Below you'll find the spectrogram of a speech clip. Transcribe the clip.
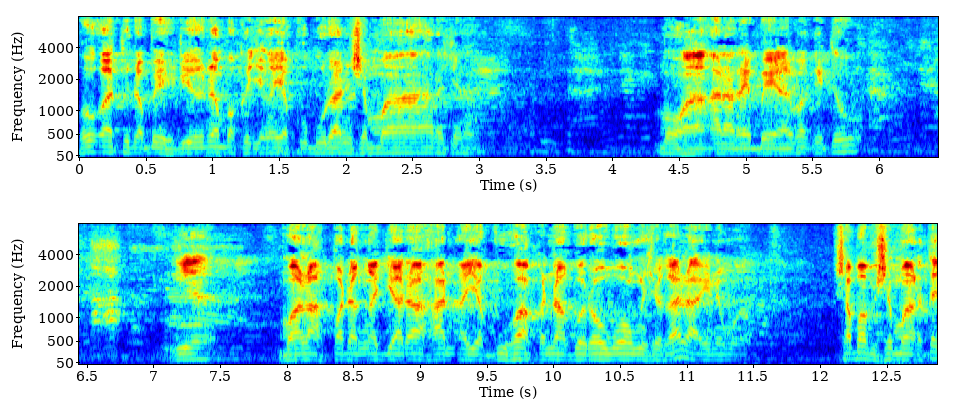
Oh, sudah kuburan Semar rebel begitu malah pada ngajarahan ayaah buha kena gorowong segala ini sabab Semar teh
